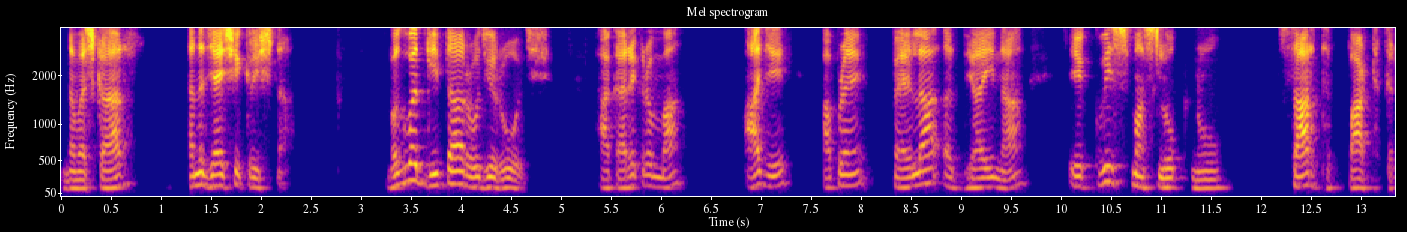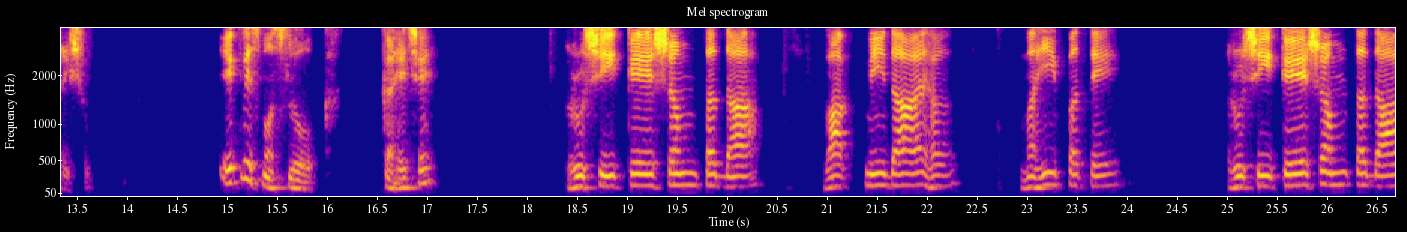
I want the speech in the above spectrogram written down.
નમસ્કાર અને જય શ્રી કૃષ્ણ. ભગવદ્ ગીતા રોજે રોજ આ કાર્યક્રમમાં આજે આપણે પહેલા અધ્યાયના એકવીસમા શ્લોકનું સાર્થ પાઠ કરીશું. એકવીસમો શ્લોક કહે છે, ઋષિકેશમ તદા વાક્મિદાય મહીપતે, ઋષિકેશમ તદા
